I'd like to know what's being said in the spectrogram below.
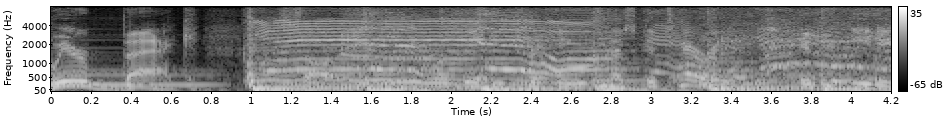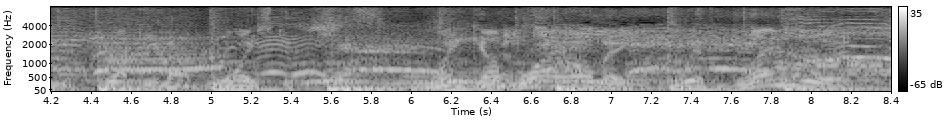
We're back. Sorry, we were busy tricking pescatarian into eating Rocky Mountain oysters. Wake up Wyoming with Glenn Woods.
